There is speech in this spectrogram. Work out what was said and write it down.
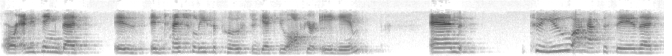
or anything that is intentionally supposed to get you off your A game. And to you, I have to say that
